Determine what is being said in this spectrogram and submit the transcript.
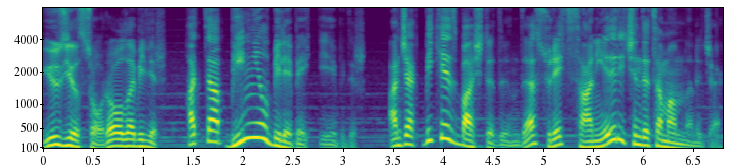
yüz yıl sonra olabilir. Hatta bin yıl bile bekleyebilir. Ancak bir kez başladığında süreç saniyeler içinde tamamlanacak.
